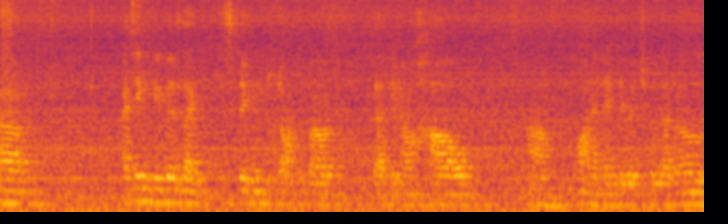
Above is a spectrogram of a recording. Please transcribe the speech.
um, I think we were like just to talk about that, you know, how um, on an individual level,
